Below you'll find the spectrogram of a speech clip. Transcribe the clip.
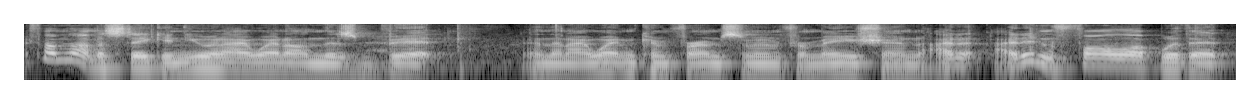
If I'm not mistaken, you and I went on this bit, and then I went and confirmed some information. I, I didn't follow up with it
